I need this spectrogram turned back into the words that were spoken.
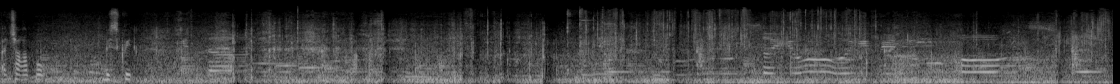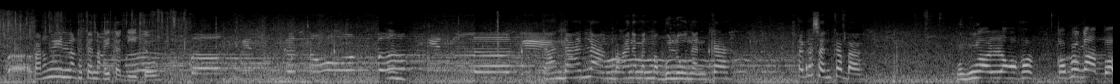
At saka po, biskuit Parang ngayon lang kita nakita dito. Hmm. Dahan-dahan lang, baka naman mabulunan ka. Tagasan ka ba? Huwag nga lang ako. Kape nga po.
